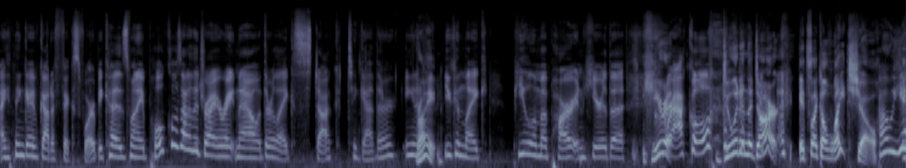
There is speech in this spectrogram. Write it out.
I think I've got a fix for because when I pull clothes out of the dryer right now, they're like stuck together. You know, Right. You can like peel them apart and hear the Hear it. crackle. Do it in the dark. it's like a light show. Oh, yeah,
